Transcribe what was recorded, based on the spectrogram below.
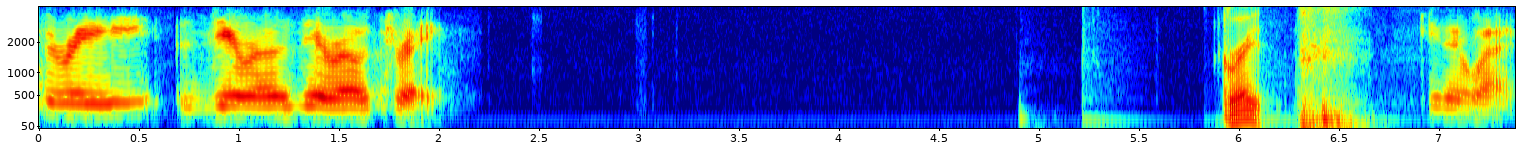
3003. Great. Either way.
